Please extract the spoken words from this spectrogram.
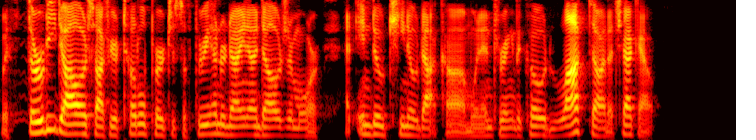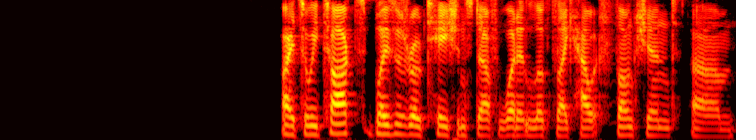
with $30 off your total purchase of $399 or more at Indochino.com when entering the code LOCKED ON at checkout. All right, so we talked Blazers rotation stuff, what it looked like, how it functioned. Um,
